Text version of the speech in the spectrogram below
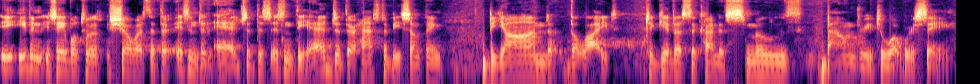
even is able to show us that there isn't an edge, that this isn't the edge, that there has to be something beyond the light to give us a kind of smooth boundary to what we're seeing.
